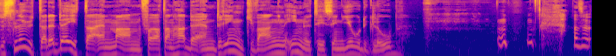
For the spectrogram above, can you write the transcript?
Du slutade dejta en man för att han hade en drinkvagn inuti sin jordglob. Alltså,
